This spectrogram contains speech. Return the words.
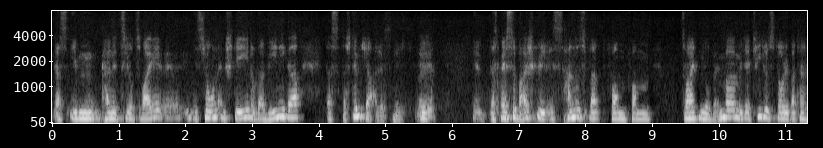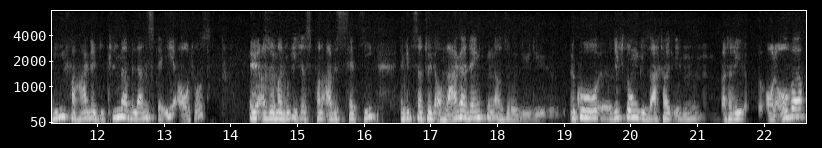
dass eben keine CO2-Emissionen entstehen oder weniger. Das, das stimmt ja alles nicht. Mhm. Das beste Beispiel ist Handelsblatt vom, vom 2. November mit der Titelstory Batterie verhagelt die Klimabilanz der E-Autos. Äh, also wenn man wirklich das von A bis Z sieht, dann gibt es natürlich auch Lagerdenken, also die, die Öko-Richtung, die sagt halt eben Batterie all over.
